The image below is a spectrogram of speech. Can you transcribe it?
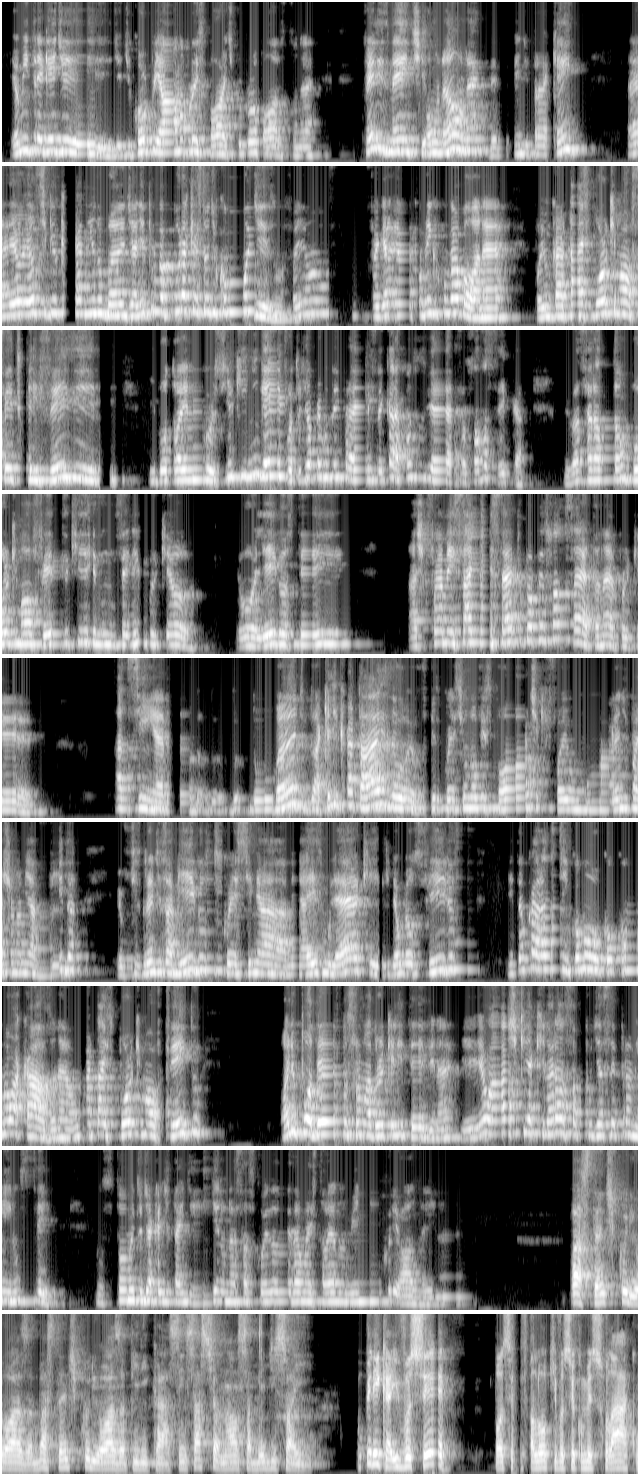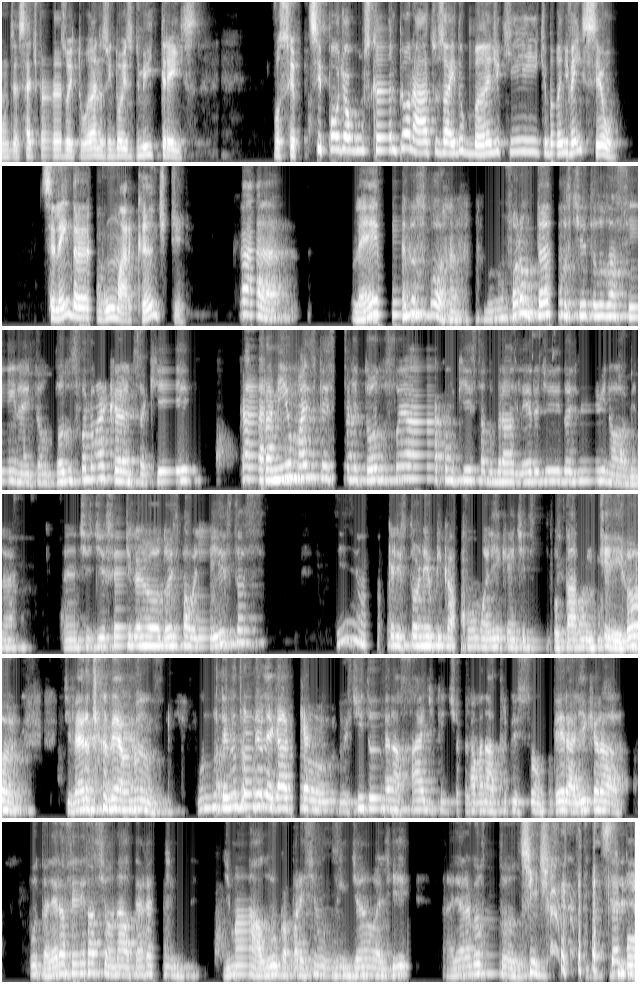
eu me entreguei de, de, de corpo e alma para o esporte, para o propósito, né? Felizmente ou não, né? Depende para quem. É, eu, eu segui o caminho no Band ali por uma pura questão de comodismo. Foi um, foi, eu brinco com o Gabó, né? Foi um cartaz porco mal feito que ele fez e, e botou ali no cursinho que ninguém. Outro dia eu perguntei para ele, falei, cara, quantos vieram? Foi só você, cara. O negócio era tão porco mal feito que não sei nem porque eu, eu olhei, gostei. Acho que foi a mensagem certa para a pessoa certa, né? Porque, assim, é, do, do, do Band, aquele cartaz, eu, eu conheci um novo esporte que foi uma grande paixão na minha vida eu fiz grandes amigos, conheci minha, minha ex-mulher, que, que deu meus filhos. Então, cara, assim, como, como é o acaso, né? Um cartaz porco mal feito, olha o poder transformador que ele teve, né? E eu acho que aquilo era, só podia ser para mim, não sei. Não sou muito de acreditar em destino, nessas coisas, mas é uma história, no mínimo, curiosa aí, né? Bastante curiosa, bastante curiosa, Piricá. Sensacional saber disso aí. Ô, Pirica, e você você falou que você começou lá com 17 para 18 anos, em 2003. Você participou de alguns campeonatos aí do Band que, que o Band venceu. Você lembra algum marcante? Cara, lembro, não foram tantos títulos assim, né? Então todos foram marcantes. Aqui, cara, para mim o mais especial de todos foi a conquista do brasileiro de 2009, né? Antes disso, a gente ganhou dois paulistas e aqueles torneios pica-fumo ali que a gente disputava no interior. Tiveram também alguns. Teve um torneio legal que é o do Extinto Genocide, que a gente jogava na Tríplice Fronteira ali, que era. Puta, ali era sensacional, terra de, de maluco, aparecia uns indião ali. Ali era gostoso. Sim, isso é bom.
